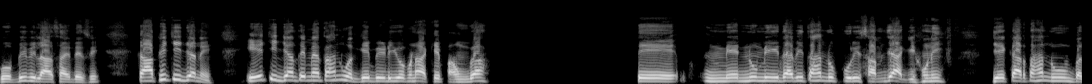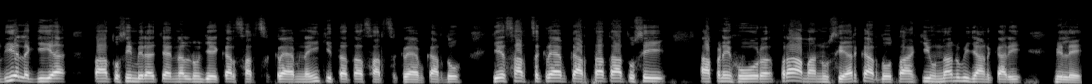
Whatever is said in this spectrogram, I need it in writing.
ਗੋਭੀ ਵੀ ਲਾ ਸਕਦੇ ਸੀ। ਕਾਫੀ ਚੀਜ਼ਾਂ ਨੇ। ਇਹ ਚੀਜ਼ਾਂ ਤੇ ਮੈਂ ਤੁਹਾਨੂੰ ਅੱਗੇ ਵੀਡੀਓ ਬਣਾ ਕੇ ਪਾਉਂਗਾ ਤੇ ਮੈਨੂੰ ਉਮੀਦ ਹੈ ਵੀ ਤੁਹਾਨੂੰ ਪੂਰੀ ਸਮਝ ਆ ਗਈ ਹੋਣੀ। ਜੇਕਰ ਤੁਹਾਨੂੰ ਵਧੀਆ ਲੱਗੀ ਆ, ਤਾਂ ਤੁਸੀਂ ਮੇਰਾ ਚੈਨਲ ਨੂੰ ਜੇਕਰ ਸਬਸਕ੍ਰਾਈਬ ਨਹੀਂ ਕੀਤਾ ਤਾਂ ਸਬਸਕ੍ਰਾਈਬ ਕਰ ਦਿਓ। ਜੇ ਸਬਸਕ੍ਰਾਈਬ ਕਰਤਾ ਤਾਂ ਤੁਸੀਂ ਆਪਣੇ ਹੋਰ ਭਰਾਵਾਂ ਨੂੰ ਸ਼ੇਅਰ ਕਰ ਦਿਓ ਤਾਂ ਕਿ ਉਹਨਾਂ ਨੂੰ ਵੀ ਜਾਣਕਾਰੀ ਮਿਲੇ।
